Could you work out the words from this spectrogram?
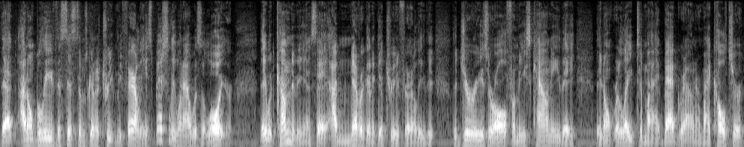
that I don't believe the system's going to treat me fairly, especially when I was a lawyer. They would come to me and say, I'm never going to get treated fairly. The, the juries are all from East County. They, they don't relate to my background or my culture.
